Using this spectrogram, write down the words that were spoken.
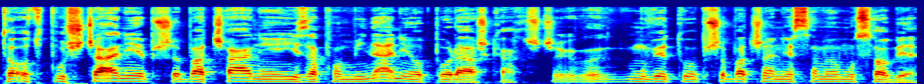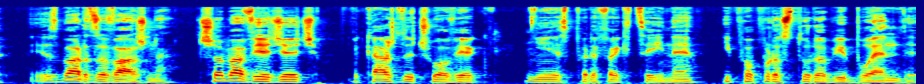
To odpuszczanie, przebaczanie i zapominanie o porażkach, mówię tu o przebaczenie samemu sobie, jest bardzo ważne. Trzeba wiedzieć, każdy człowiek nie jest perfekcyjny i po prostu robi błędy.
